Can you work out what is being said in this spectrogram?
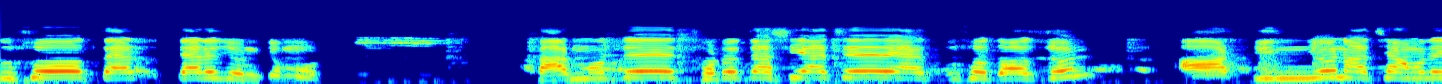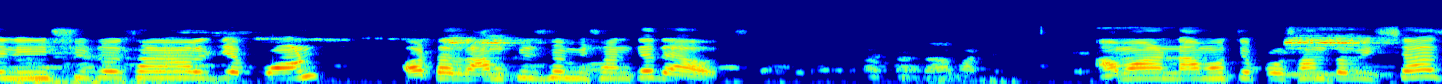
দুশো তেরো জনকে মোট। তার মধ্যে ছোট চাষি আছে দুশো দশ জন, আর তিনজন আছে আমাদের ইনস্টিটিউশনাল যে পন্ড অর্থাৎ রামকৃষ্ণ মিশনকে দেওয়া হচ্ছে। আমার নাম হচ্ছে প্রশান্ত বিশ্বাস।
